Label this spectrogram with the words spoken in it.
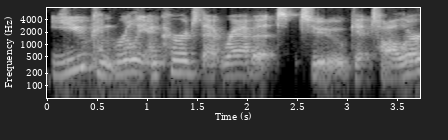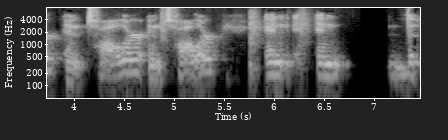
you can really encourage that rabbit to get taller and taller and taller. And, and the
